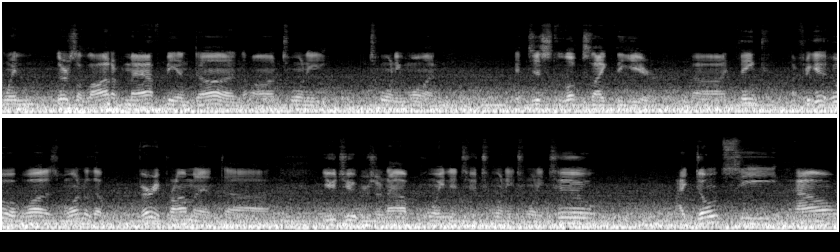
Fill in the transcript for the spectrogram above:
when there's a lot of math being done on 2021, it just looks like the year. Uh, I think, I forget who it was, one of the very prominent uh, YouTubers are now pointed to 2022. I don't see how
